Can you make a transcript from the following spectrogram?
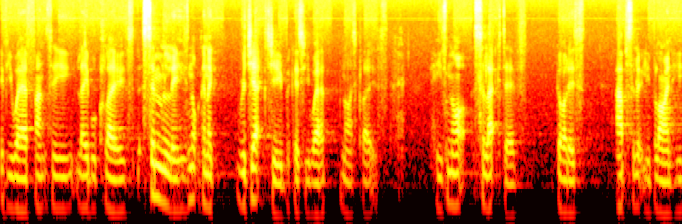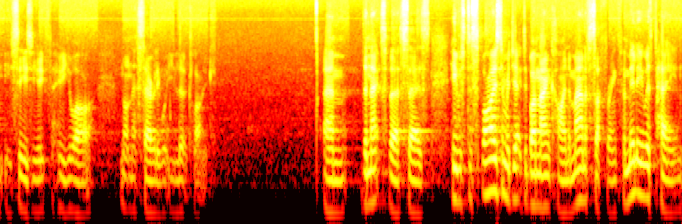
if you wear fancy label clothes, but similarly, he's not going to reject you because you wear nice clothes. He's not selective. God is absolutely blind. He, he sees you for who you are, not necessarily what you look like. Um, the next verse says, He was despised and rejected by mankind, a man of suffering, familiar with pain,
